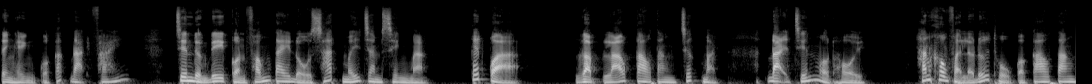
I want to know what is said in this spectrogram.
tình hình của các đại phái. Trên đường đi còn phóng tay đổ sát mấy trăm sinh mạng. Kết quả gặp lão Cao Tăng trước mặt. Đại chiến một hồi. Hắn không phải là đối thủ của Cao Tăng.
